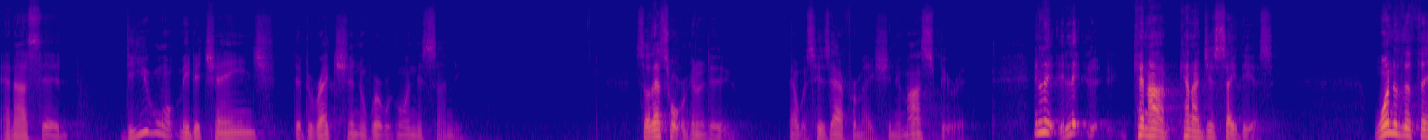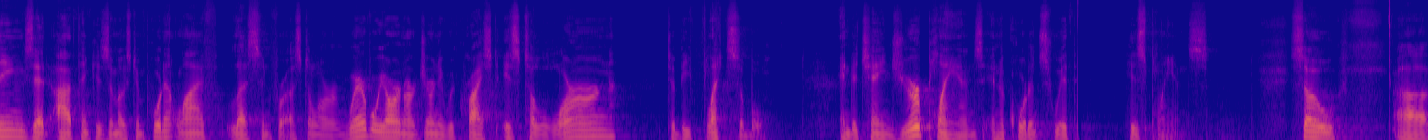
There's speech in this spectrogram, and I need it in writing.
And I said, Do you want me to change the direction of where we're going this Sunday? So that's what we're going to do. That was his affirmation in my spirit. And li- li- can, I, can I just say this? One of the things that I think is the most important life lesson for us to learn, wherever we are in our journey with Christ, is to learn to be flexible and to change your plans in accordance with His plans. So, uh,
